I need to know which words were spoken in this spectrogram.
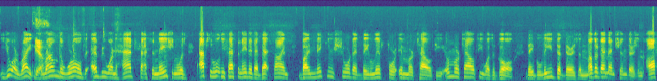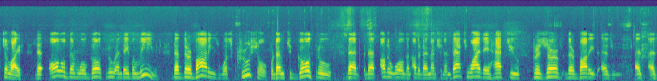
you are right. Yeah. Around the world, everyone had fascination, was absolutely fascinated at that time by making sure that they lived for immortality. Immortality was a goal. They believed that there is another dimension, there's an afterlife, that all of them will go through, and they believed that their bodies was crucial for them to go through that that other world and other dimension, and that's why they had to preserve their bodies as as, as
